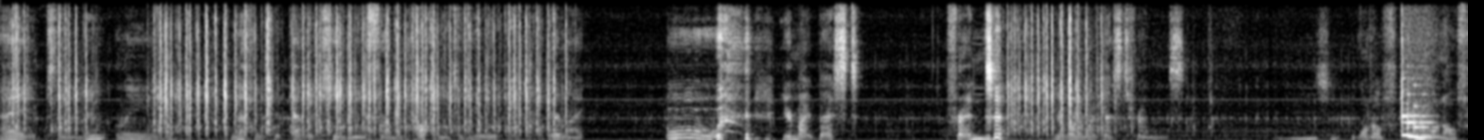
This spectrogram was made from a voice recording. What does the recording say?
Absolutely. Nothing could ever keep me from talking to you. You're my... Ooh! You're my best friend. You're one of my best friends. One of. One of.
